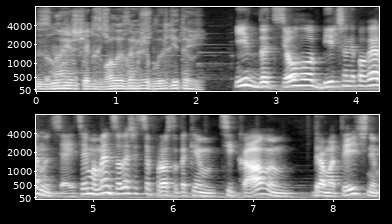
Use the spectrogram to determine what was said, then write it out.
знаєш, як звали загиблих дітей? І до цього більше не повернуться. І цей момент залишиться просто таким цікавим, драматичним,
